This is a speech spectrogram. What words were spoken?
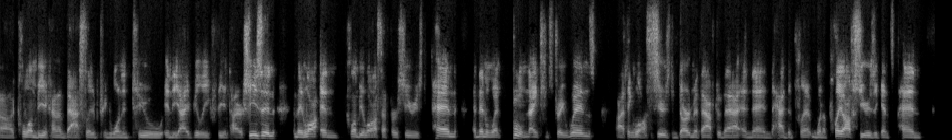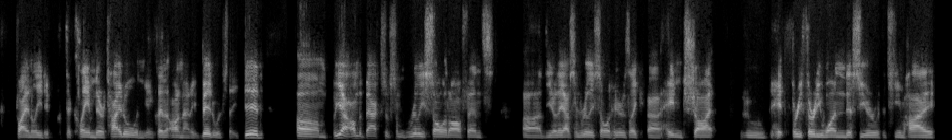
uh, Columbia kind of vacillated between one and two in the Ivy League for the entire season, and they lost. And Columbia lost that first series to Penn, and then went boom, 19 straight wins. I think lost a series to Dartmouth after that, and then had to play, win a playoff series against Penn finally to, to claim their title and, and claim an automatic bid, which they did. Um, but yeah, on the backs of some really solid offense, uh, you know, they have some really solid hitters like uh, Hayden Shot, who hit 331 this year with the team high.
